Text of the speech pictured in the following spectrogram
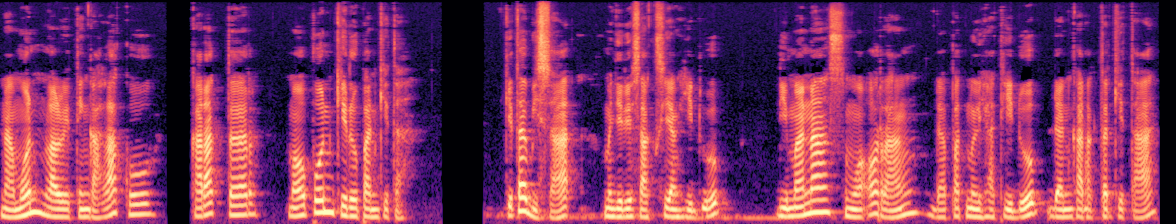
namun melalui tingkah laku, karakter, maupun kehidupan kita. Kita bisa menjadi saksi yang hidup, di mana semua orang dapat melihat hidup dan karakter kita,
